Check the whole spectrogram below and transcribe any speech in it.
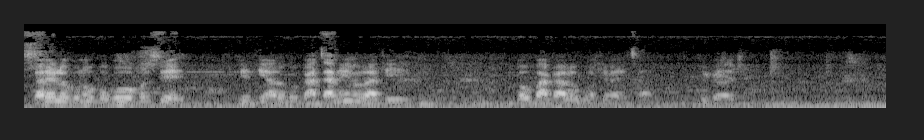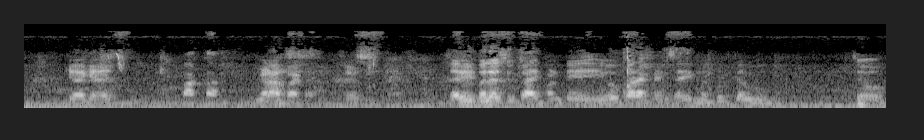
કરેલો ગુનો ભોગવવો પડશે. તેથી આ લોકો કાચા નહીં હોવાથી બહુ પાકા લોકો કહેવાય છે. શું કેવા કહેવાય છે? પાકા. ઘણા પાકા. શરીર ભલે સુકાય પણ તે એવો ખોરાક લઈને શરીર મજબૂત કરવું. જો.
